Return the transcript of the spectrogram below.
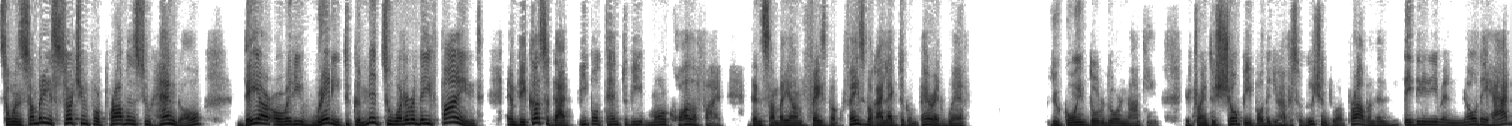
So when somebody is searching for problems to handle, they are already ready to commit to whatever they find. And because of that, people tend to be more qualified than somebody on Facebook. Facebook, I like to compare it with you're going door to door knocking. You're trying to show people that you have a solution to a problem that they didn't even know they had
